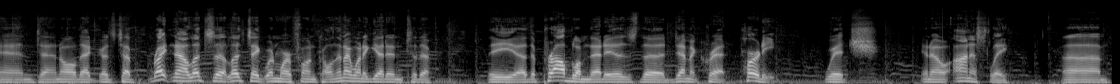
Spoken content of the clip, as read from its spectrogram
and and all that good stuff. Right now, let's uh, let's take one more phone call, and then I want to get into the the uh, the problem that is the Democrat Party, which you know honestly. Um,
